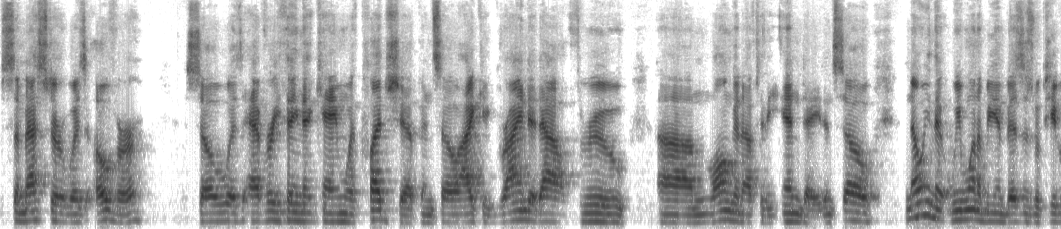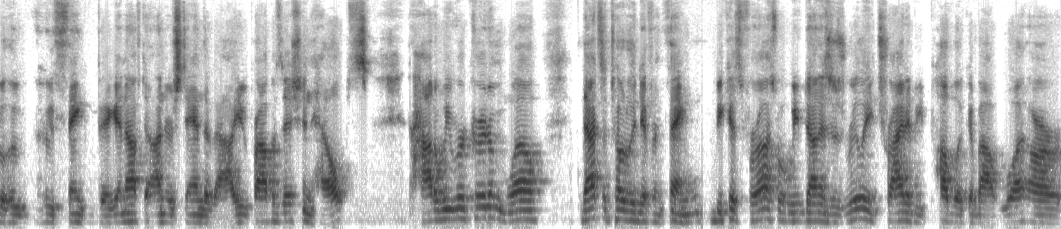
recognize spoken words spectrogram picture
semester was over so was everything that came with pledgeship. And so I could grind it out through um, long enough to the end date. And so knowing that we want to be in business with people who, who think big enough to understand the value proposition helps. How do we recruit them? Well, that's a totally different thing because for us, what we've done is, is really try to be public about what our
